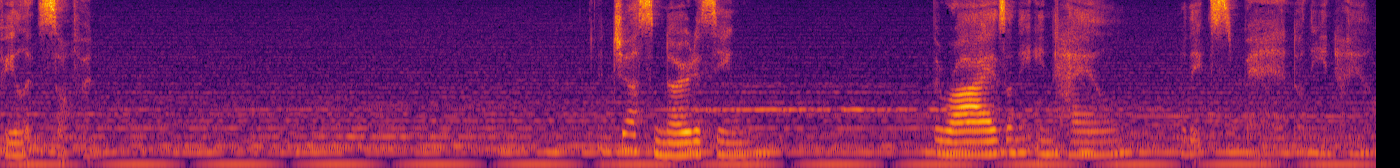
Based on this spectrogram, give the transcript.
feel it soften. And just noticing the rise on the inhale or the expand on the inhale,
